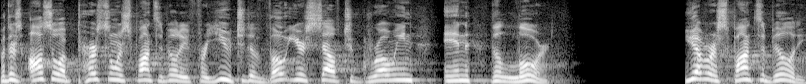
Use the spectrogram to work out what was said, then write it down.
But there's also a personal responsibility for you to devote yourself to growing in the Lord. You have a responsibility.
